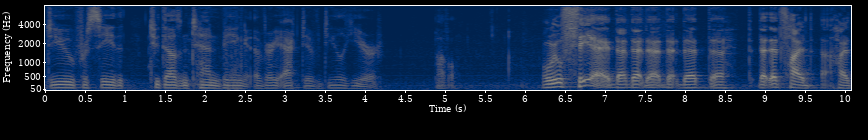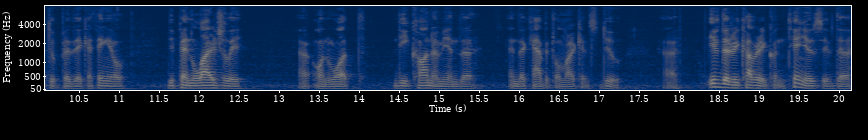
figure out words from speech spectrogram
do you foresee that 2010 being a very active deal year, Pavel? We'll see. Uh, that that that that, uh, that, that's hard hard to predict. I think it'll depend largely uh, on what the economy and the and the capital markets do. Uh, if the recovery continues, if the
